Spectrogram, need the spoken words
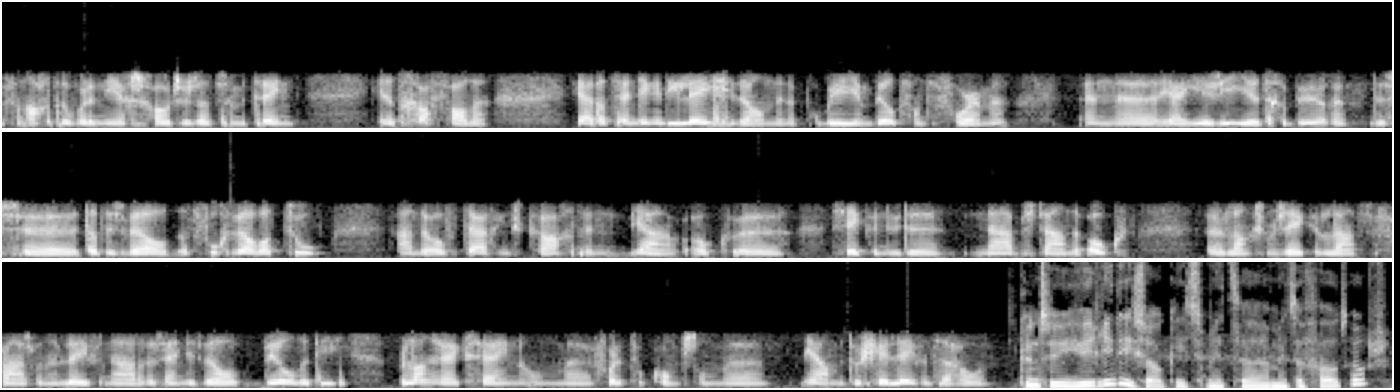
van achteren worden neergeschoten, zodat ze meteen in het graf vallen ja, dat zijn dingen die lees je dan en dan probeer je een beeld van te vormen. En uh, ja, hier zie je het gebeuren. Dus uh, dat, is wel, dat voegt wel wat toe aan de overtuigingskracht. En ja, ook uh, zeker nu de nabestaanden ook langzaam zeker de laatste fase van hun leven naderen... zijn dit wel beelden die belangrijk zijn om, voor de toekomst... Om, ja, het dossier levend te houden. Kunt u juridisch ook iets met, met de foto's?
